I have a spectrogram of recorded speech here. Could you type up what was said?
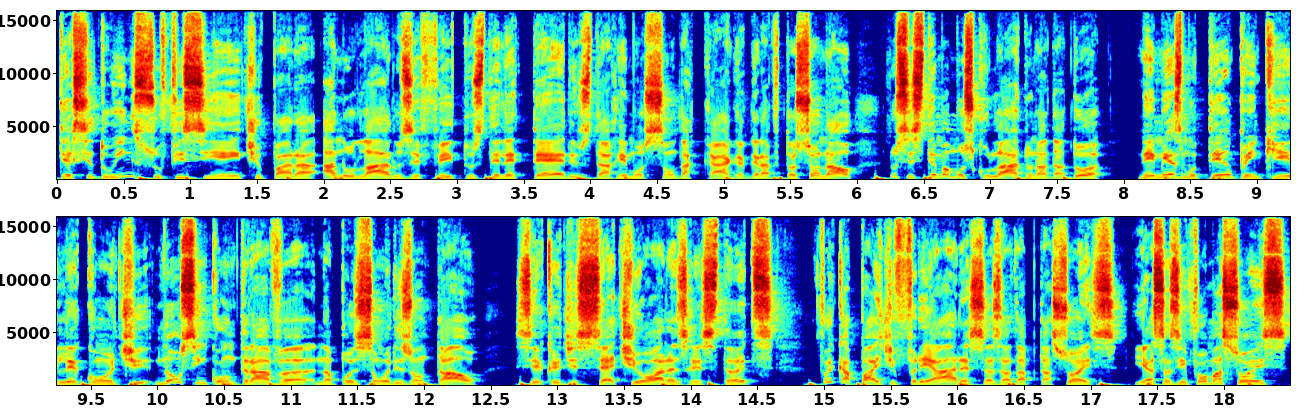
ter sido insuficiente para anular os efeitos deletérios da remoção da carga gravitacional no sistema muscular do nadador. Nem mesmo o tempo em que Leconte não se encontrava na posição horizontal cerca de sete horas restantes, foi capaz de frear essas adaptações. E essas informações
